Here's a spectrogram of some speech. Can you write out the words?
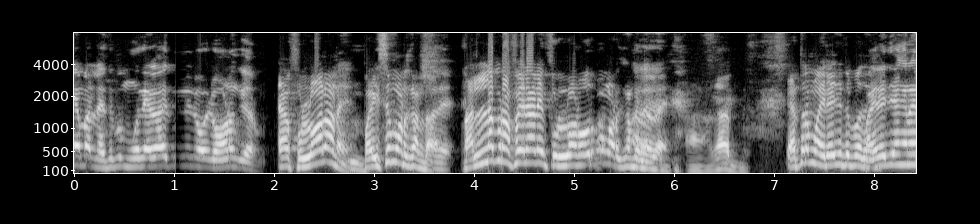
ഞാൻ പറഞ്ഞില്ല ഇതിപ്പോ മൂന്നേകാലത്തിന് ലോണും കയറും ഫുൾ ലോൺ ആണ്. പൈസ മുടക്കണ്ട. നല്ല പ്രൊഫൈലാണ് ഫുൾ ലോൺ ഓർക്കും മുടക്കണ്ടല്ലേ? അതാണ്. എത്ര മൈലേജ്? മൈലേജ് അങ്ങനെ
